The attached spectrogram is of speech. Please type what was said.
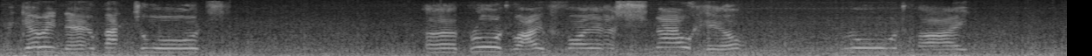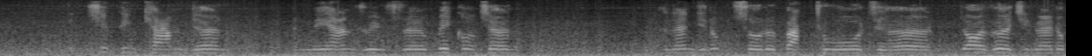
We're going now back towards uh, Broadway via Snowshill, Broadway, Chipping Campden, and meandering through Mickleton, and ending up sort of back towards uh, diverting round up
